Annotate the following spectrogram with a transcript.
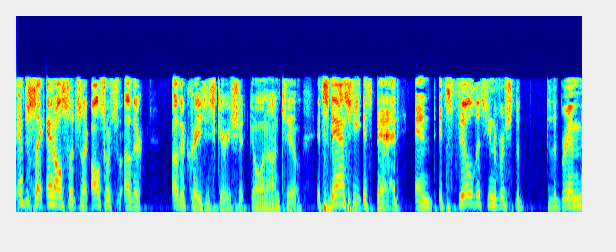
and just like and also just like all sorts of other other crazy scary shit going on too. It's nasty, it's bad, and it's filled this universe to the to the brim.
